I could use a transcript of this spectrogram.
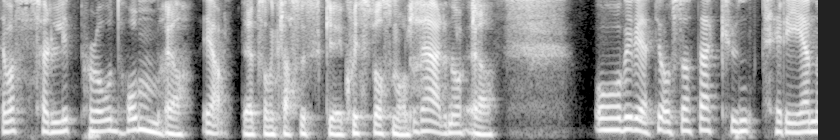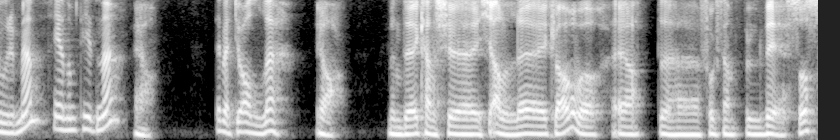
Det var Sully Prodhom. Ja, Ja, det er et sånn klassisk eh, quiz-spørsmål. det er det nok. Ja, Og vi vet jo også at det er kun tre nordmenn gjennom tidene. Ja. Det vet jo alle. ja. Men det kanskje ikke alle er klar over, er at uh, f.eks. Vesaas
